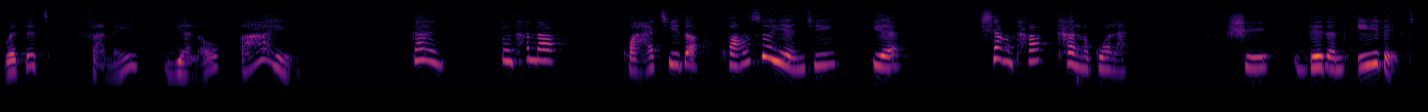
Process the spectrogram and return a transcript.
with its funny yellow eye. 但用它那滑稽的黄色眼睛也向她看了过来。She didn't eat it.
